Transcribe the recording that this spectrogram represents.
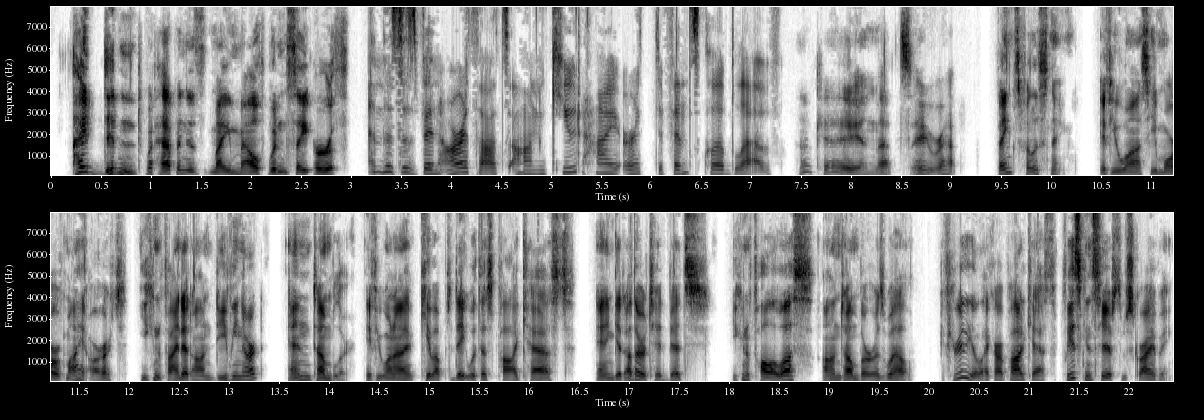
I didn't. What happened is my mouth wouldn't say Earth. And this has been our thoughts on Cute High Earth Defense Club Love. Okay, and that's a wrap. Thanks for listening. If you want to see more of my art, you can find it on DeviantArt and Tumblr. If you want to keep up to date with this podcast and get other tidbits, you can follow us on Tumblr as well. If you really like our podcast, please consider subscribing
